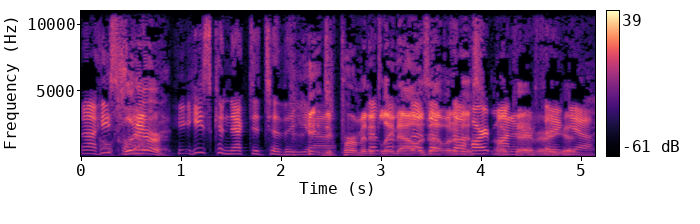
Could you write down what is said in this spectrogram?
Uh, he's clear. He, he's connected to the uh, permanently the, now. the, is that the, what the it is? heart monitor okay, very thing? good. Yeah.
